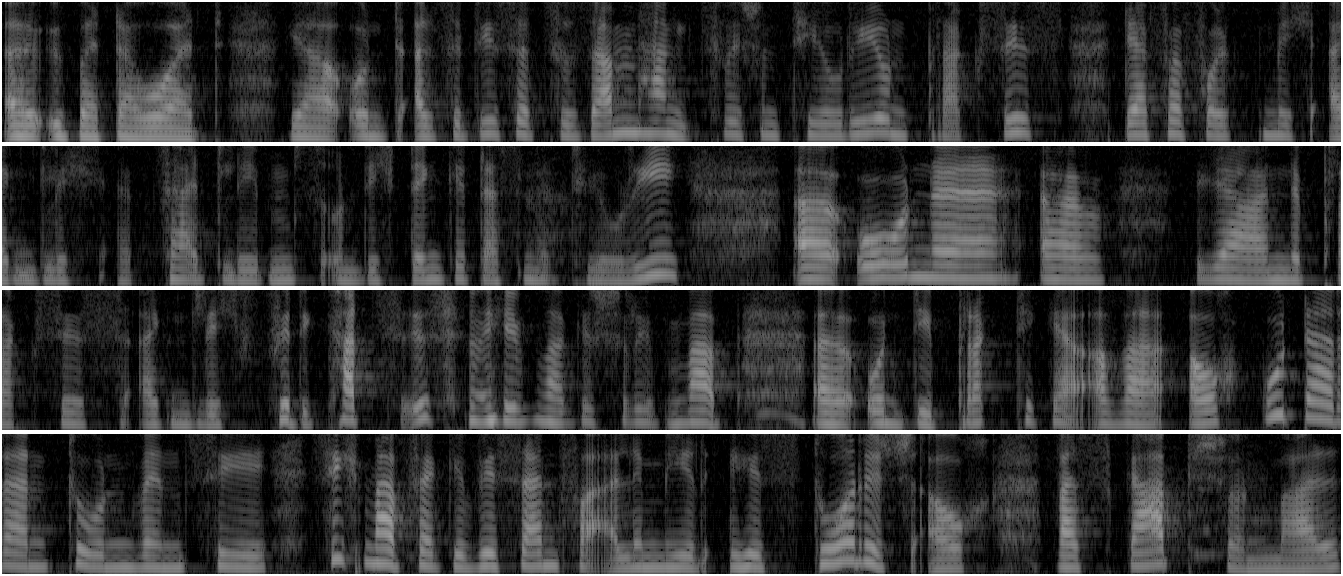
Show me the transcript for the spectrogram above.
äh, überdauert. Ja, und also dieser Zusammenhang zwischen Theorie und Praxis, der verfolgt mich eigentlich äh, zeitlebens. Und ich denke, dass eine Theorie äh, ohne äh, ja eine Praxis eigentlich für die Katz ist, wie ich mal geschrieben habe, äh, und die Praktiker aber auch gut daran tun, wenn sie sich mal vergewissern, vor allem historisch auch, was gab schon mal,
